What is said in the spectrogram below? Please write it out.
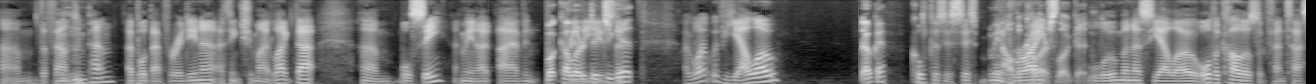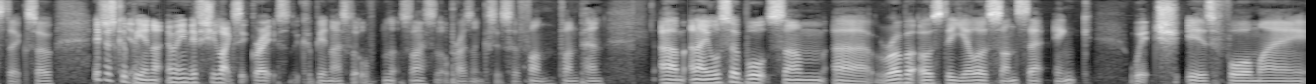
um, the fountain mm-hmm. pen. I bought that for Adina. I think she might like that. Um, we'll see. I mean, I, I haven't. What color really did you get? I went with yellow. Okay cool because it's this. I mean, all bright, the colors look good. Luminous yellow. All the colors look fantastic. So it just could yeah. be a. I mean, if she likes it, great. It could be a nice little, nice little present because it's a fun, fun pen. Um, and I also bought some uh, Robert Oster Yellow Sunset ink, which is for my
